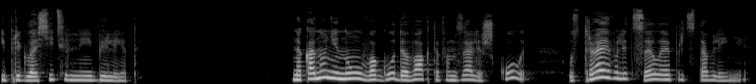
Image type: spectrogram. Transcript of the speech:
и пригласительные билеты. Накануне Нового года в актовом зале школы устраивали целое представление.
